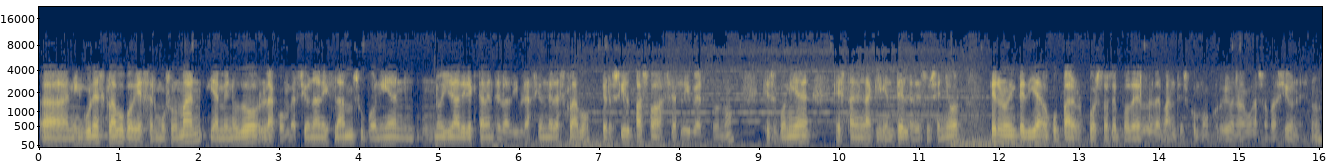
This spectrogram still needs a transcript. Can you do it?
Ah, ningún esclavo podía ser musulmán y a menudo la conversión al Islam suponía no ya directamente la liberación del esclavo, pero sí el paso a ser liberto, ¿no? Que suponía estar en la clientela de su señor, pero no impedía ocupar puestos de poder relevantes, como ocurrió en algunas ocasiones. ¿no?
